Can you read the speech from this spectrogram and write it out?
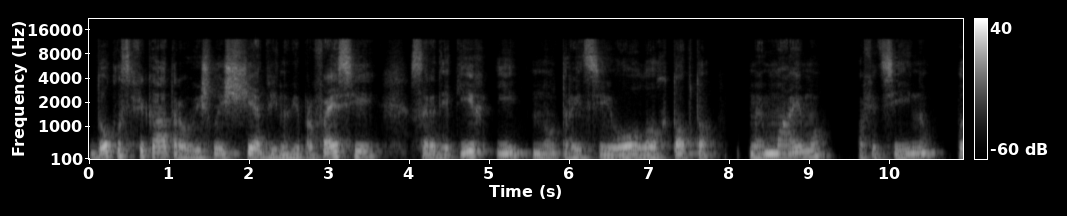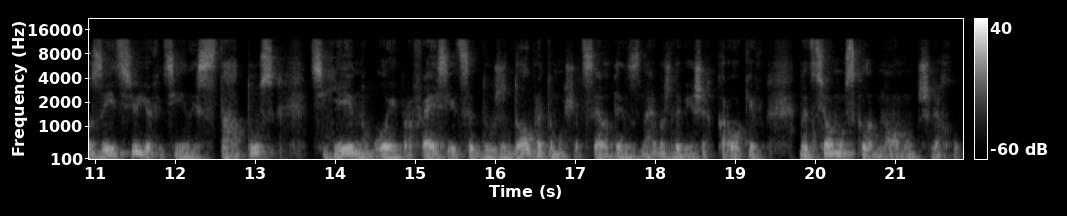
До класифікатора увійшли ще дві нові професії, серед яких і нутриціолог. Тобто ми маємо офіційну позицію і офіційний статус цієї нової професії. Це дуже добре, тому що це один з найважливіших кроків на цьому складному шляху.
